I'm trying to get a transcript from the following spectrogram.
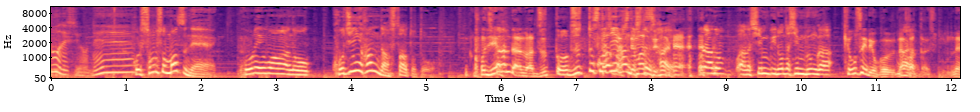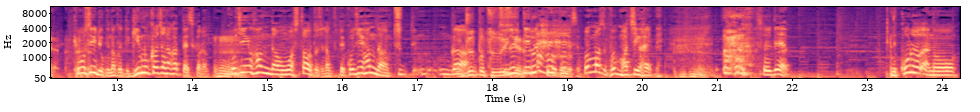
そうですよね。これそもそもまずねこれはあの個人判断スタートと 個人判断はずっとずっと個人判断してますよね、はい、これあの あの新聞いろんな新聞が。強制力なかったですもんね、強制力なくて義務化じゃなかったですから、個人判断はスタートじゃなくて個人判断つがずっと続いてる。るってことですよ。これまずこれ間違いね。それででこれあの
